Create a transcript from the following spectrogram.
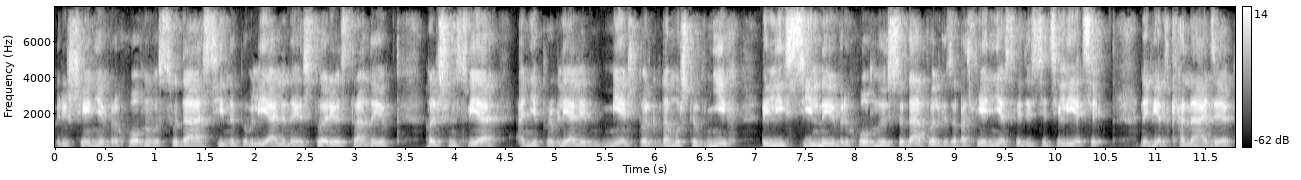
решения Верховного суда сильно повлияли на историю страны. В большинстве они повлияли меньше только потому, что в них вели сильные Верховные суда только за последние несколько десятилетий. Например, в Канаде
